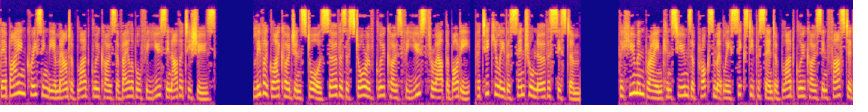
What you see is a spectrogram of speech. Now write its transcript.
thereby increasing the amount of blood glucose available for use in other tissues. Liver glycogen stores serve as a store of glucose for use throughout the body, particularly the central nervous system. The human brain consumes approximately 60% of blood glucose in fasted,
